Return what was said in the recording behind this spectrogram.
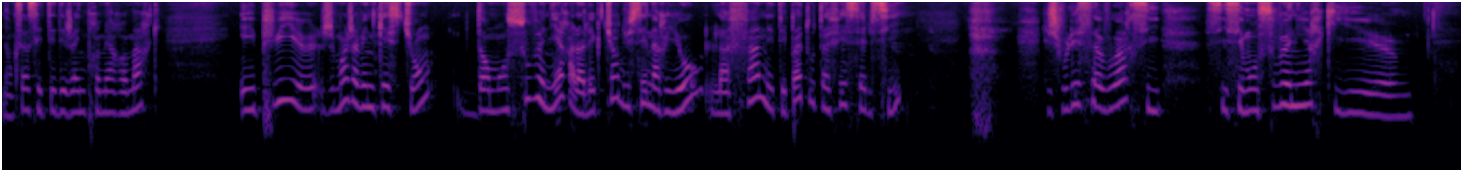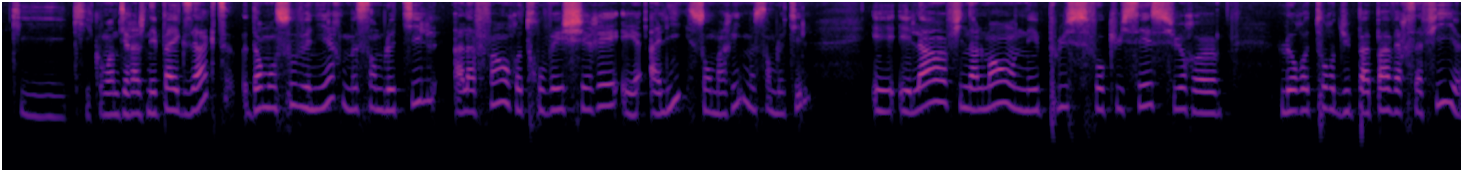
Donc ça, c'était déjà une première remarque. Et puis, moi, j'avais une question. Dans mon souvenir, à la lecture du scénario, la fin n'était pas tout à fait celle-ci. je voulais savoir si si c'est mon souvenir euh, qui, qui, comment dirais-je, n'est pas exact. Dans mon souvenir, me semble-t-il, à la fin, on retrouvait Chéré et Ali, son mari, me semble-t-il. Et, là, finalement, on est plus focusé sur euh, le retour du papa vers sa fille,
